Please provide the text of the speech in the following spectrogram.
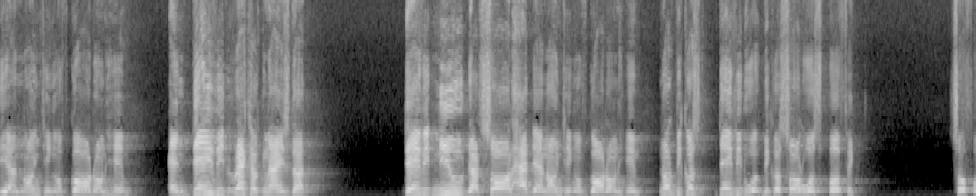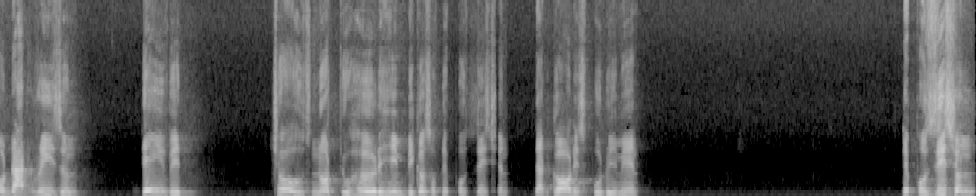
the anointing of God on him. And David recognized that. David knew that Saul had the anointing of God on him. Not because David was, because Saul was perfect. So for that reason, David chose not to hurt him because of the position that God has put him in. The position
